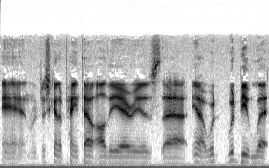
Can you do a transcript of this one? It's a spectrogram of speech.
and we're just going to paint out all the areas that you know would would be lit,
